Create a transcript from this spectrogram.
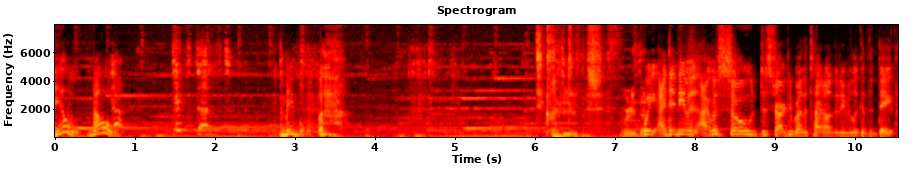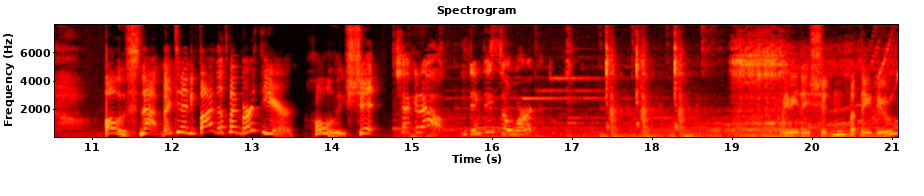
Ew, no. It's dust. Mabel. Hey, dude. What do you think? Wait, I didn't even. I was so distracted by the title, I didn't even look at the date. Oh, snap. 1995. That's my birth year. Holy shit. Check it out. You think they still work? Maybe they shouldn't, but they do.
